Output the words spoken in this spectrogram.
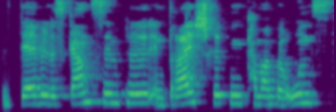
der will das ganz simpel. In drei Schritten kann man bei uns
